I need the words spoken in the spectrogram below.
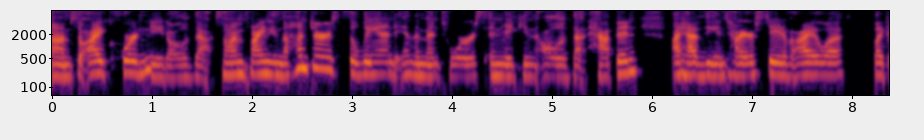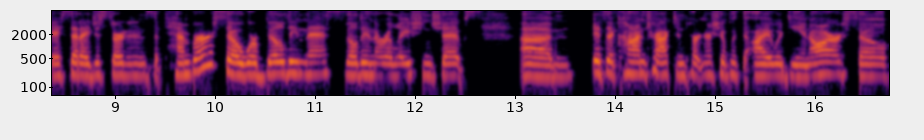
Um, so I coordinate all of that. So I'm finding the hunters, the land, and the mentors and making all of that happen. I have the entire state of Iowa. Like I said, I just started in September. So we're building this, building the relationships. Um, it's a contract in partnership with the Iowa DNR. So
